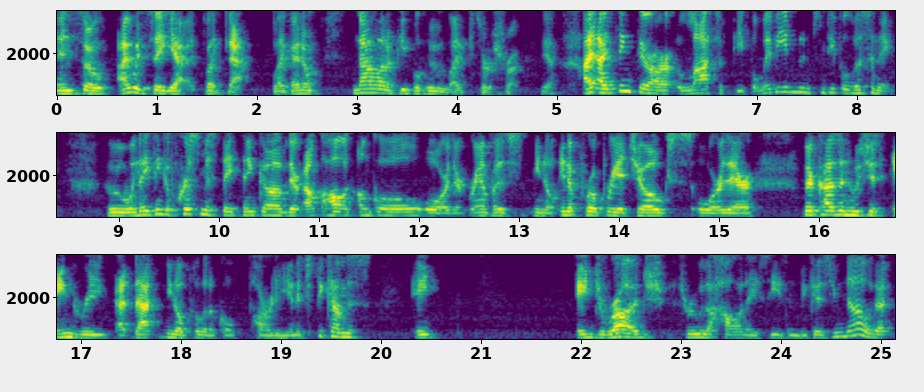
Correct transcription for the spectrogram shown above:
And so I would say, yeah, it's like that. Like I don't, not a lot of people who like sort of shrug. I, I think there are lots of people, maybe even some people listening, who, when they think of Christmas, they think of their alcoholic uncle or their grandpa's, you know, inappropriate jokes or their their cousin who's just angry at that, you know, political party, and it just becomes a a drudge through the holiday season because you know that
